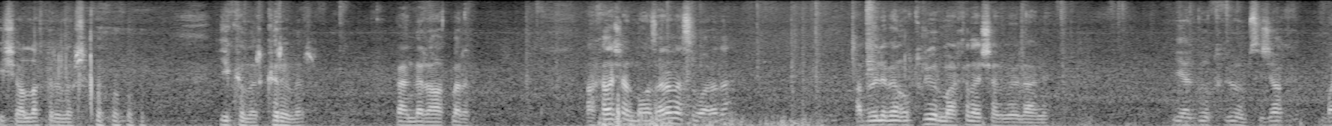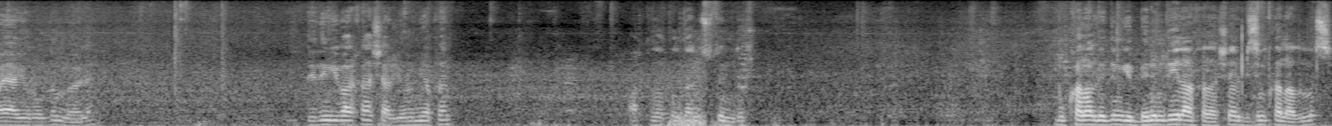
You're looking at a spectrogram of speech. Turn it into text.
İnşallah kırılır. Yıkılır, kırılır. Ben de rahatlarım. Arkadaşlar manzara nasıl bu arada? Ha böyle ben oturuyorum arkadaşlar böyle hani. Yerde oturuyorum sıcak. Bayağı yoruldum böyle. Dediğim gibi arkadaşlar yorum yapın. Akıl akıldan üstündür. Bu kanal dediğim gibi benim değil arkadaşlar. Bizim kanalımız.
